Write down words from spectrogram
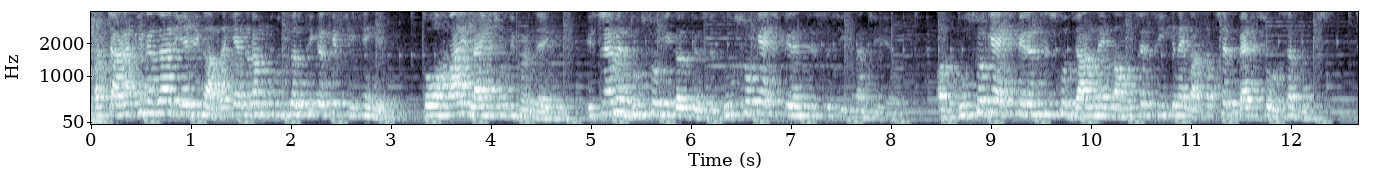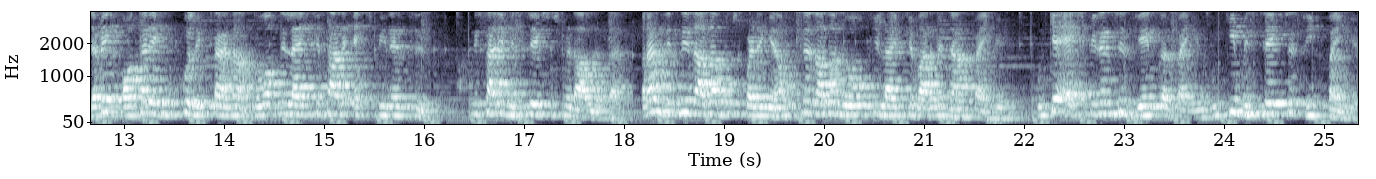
और चाणक्य ने तो यार ये भी कहा था कि अगर हम खुद गलती करके सीखेंगे तो हमारी लाइफ छोटी पड़ जाएगी इसलिए हमें दूसरों की गलतियों से दूसरों के एक्सपीरियंसेस से सीखना चाहिए और दूसरों के एक्सपीरियंसेस को जानने का उनसे सीखने का सबसे बेस्ट सोर्स है बुक्स जब एक ऑथर एक बुक को लिखता है ना तो वो अपनी लाइफ के सारे एक्सपीरियंसेस अपनी सारी मिस्टेक्स उसमें डाल देता है। और हम जितनी ज़्यादा बुक्स पढ़ेंगे, हम उतने ज़्यादा लोगों की लाइफ के बारे में जान पाएँगे। उनके एक्सपीरियंसेस गेन कर पाएँगे, उनकी मिस्टेक से सीख पाएँगे।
